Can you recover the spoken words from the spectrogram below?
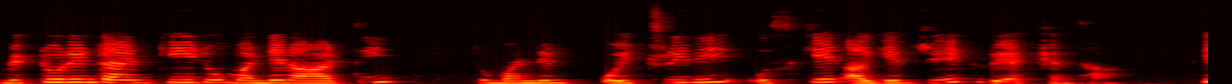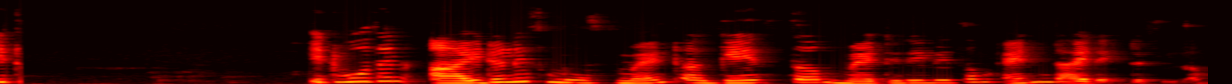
विक्टोरियन टाइम की जो मंडेन आर्ट थी, जो मंडेन पोइट्री थी, उसके अगेंस्ट एक रिएक्शन था. It was an idealist movement against the materialism and didacticism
